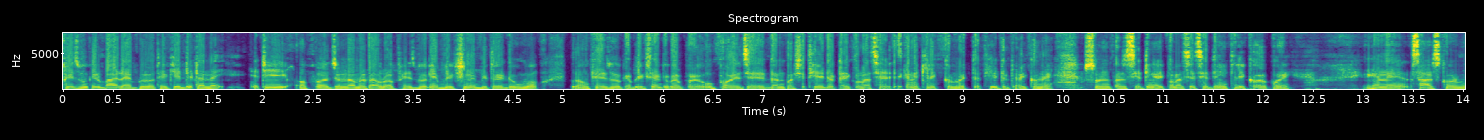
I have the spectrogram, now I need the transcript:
ফেসবুকের বাইরের অ্যাপগুলো থেকে ডেটা নেয়। এটি অফ করার জন্য আমরা আমরা ফেসবুক অ্যাপ্লিকেশনের ভিতরে ঢুকবো এবং ফেসবুক অ্যাপ্লিকেশনে ঢোকার পরে উপরে যে ডান পাশে থিয়েটার আইকন আছে, এখানে ক্লিক করব একটা থিয়েটার আইকনে পাশে সেটিং আইকন আছে সেটিং ক্লিক করার পরে এখানে সার্চ করব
